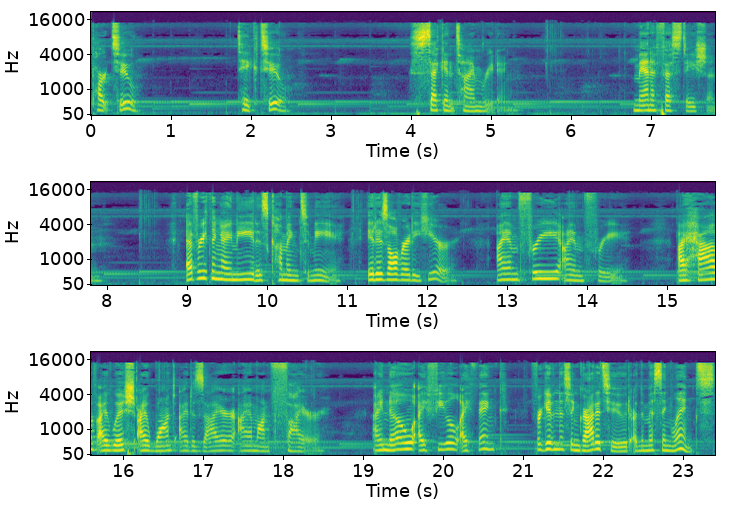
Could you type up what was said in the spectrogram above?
Part two. Take two, second time reading. Manifestation. Everything I need is coming to me. It is already here. I am free. I am free. I have, I wish, I want, I desire. I am on fire. I know, I feel, I think. Forgiveness and gratitude are the missing links.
